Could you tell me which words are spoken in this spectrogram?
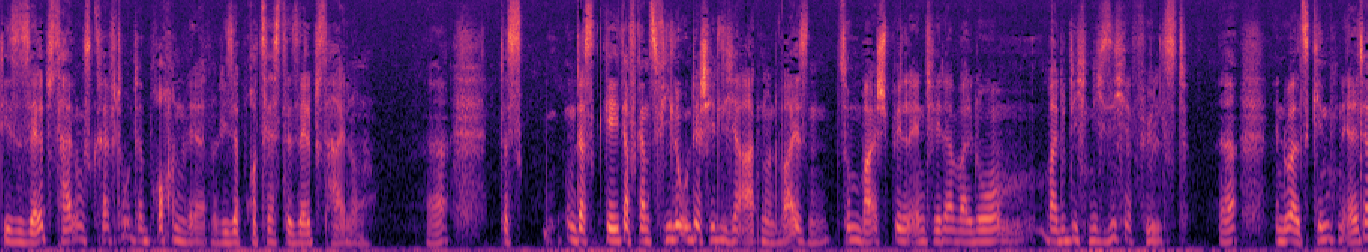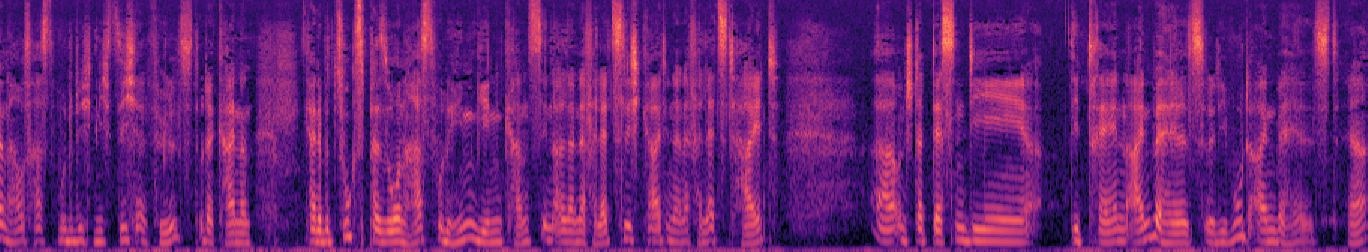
diese Selbstheilungskräfte unterbrochen werden und dieser Prozess der Selbstheilung. Ja, das, und das geht auf ganz viele unterschiedliche Arten und Weisen. Zum Beispiel entweder, weil du, weil du dich nicht sicher fühlst. Ja, wenn du als Kind ein Elternhaus hast, wo du dich nicht sicher fühlst oder keinen, keine Bezugsperson hast, wo du hingehen kannst in all deiner Verletzlichkeit, in deiner Verletztheit äh, und stattdessen die, die Tränen einbehältst oder die Wut einbehältst, ja,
